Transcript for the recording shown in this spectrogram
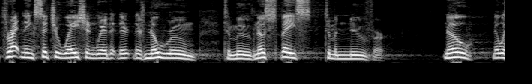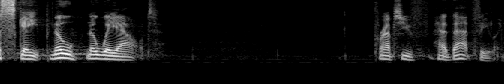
threatening situation where there, there's no room to move, no space to maneuver, no, no escape, no, no way out. Perhaps you've had that feeling.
